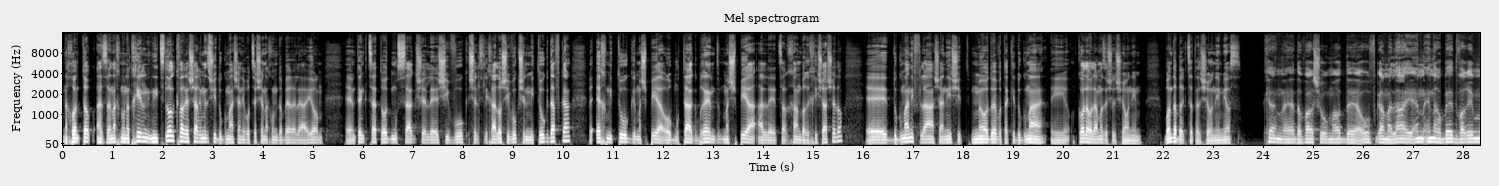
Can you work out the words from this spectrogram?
נכון, טוב, אז אנחנו נתחיל, נצלול כבר ישר עם איזושהי דוגמה שאני רוצה שאנחנו נדבר עליה היום. אה, נותן קצת עוד מושג של אה, שיווק, של, סליחה, לא שיווק, של מיתוג דווקא, ואיך מיתוג משפיע, או מותג, ברנד, משפיע על אה, צרכן ברכישה שלו. דוגמה נפלאה שאני אישית מאוד אוהב אותה כדוגמה, היא כל העולם הזה של שעונים. בואו נדבר קצת על שעונים, יוס. כן, דבר שהוא מאוד אהוב גם עליי. אין, אין הרבה דברים,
